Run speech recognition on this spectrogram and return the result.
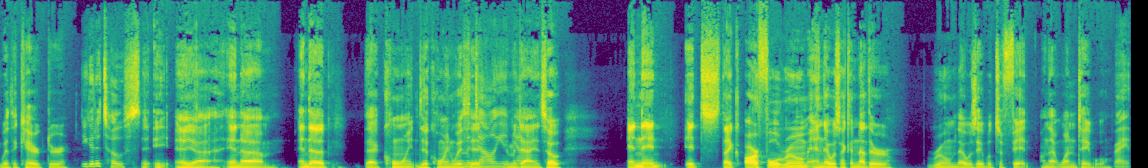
with a character. you get a toast Uh, uh, yeah, and um, and the that coin, the coin with medallion, it, the medallion. So, and then it's like our full room, and there was like another room that was able to fit on that one table. right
